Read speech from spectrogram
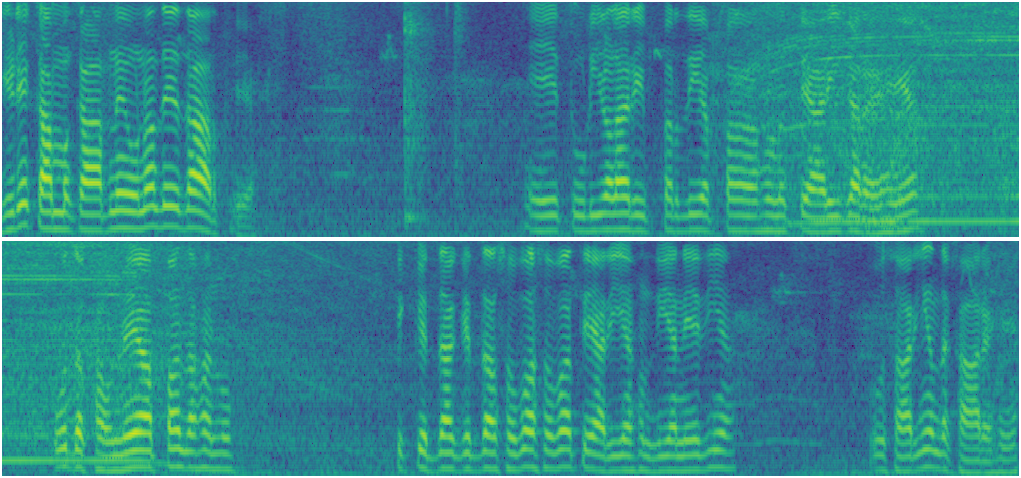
ਜਿਹੜੇ ਕੰਮਕਾਰ ਨੇ ਉਹਨਾਂ ਦੇ ਆਧਾਰ ਤੇ ਆ। ਇਹ ਤੂੜੀ ਵਾਲਾ ਰੀਪਰ ਦੀ ਆਪਾਂ ਹੁਣ ਤਿਆਰੀ ਕਰ ਰਹੇ ਹਾਂ। ਉਹ ਦਿਖਾਉਂਦੇ ਆ ਆਪਾਂ ਤੁਹਾਨੂੰ ਕਿ ਕਿੱਦਾਂ ਕਿੱਦਾਂ ਸਵੇਰ ਸਵੇਰ ਤਿਆਰੀਆਂ ਹੁੰਦੀਆਂ ਨੇ ਇਹਦੀਆਂ। ਉਹ ਸਾਰੀਆਂ ਦਿਖਾ ਰਹੇ ਆ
